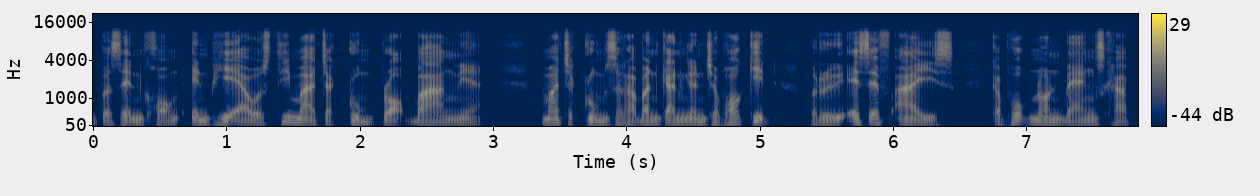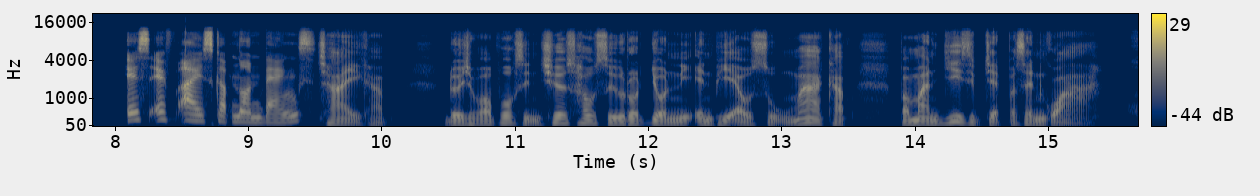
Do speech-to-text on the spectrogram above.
90%ของ NPLs ที่มาจากกลุ่มเปราะบางเนี่ย มาจากกลุ่มสถาบันการเงินเฉพาะกิจ หรือ SFIs กับพวก non-banks ครับ SFIs กับ non-banks ใช่ครับ โดยเฉพาะพวกสินเชื่อเช่าซื้อรถยนต์นี่ NPL สูงมากครับ ประมาณ 27%กว่า โห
